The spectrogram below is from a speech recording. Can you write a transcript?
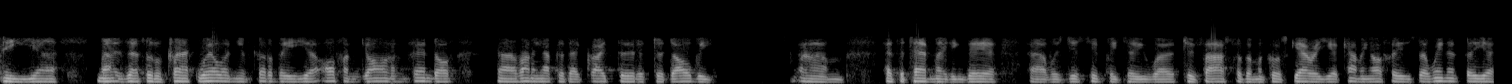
he uh, knows that little track well, and you've got to be uh, off and gone. And Fendoff uh, running up to that great third at Dalby um, at the tab meeting there uh, was just simply too uh, too fast for them. Of course, Gary uh, coming off his uh, win at the uh,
